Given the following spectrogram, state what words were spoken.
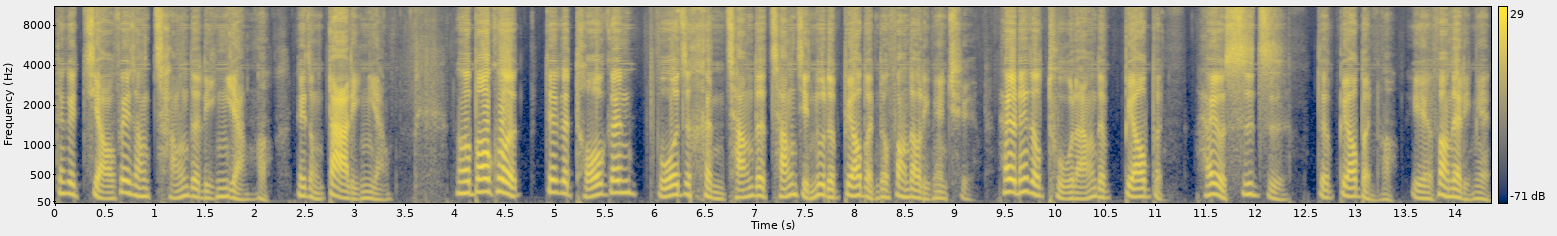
那个脚非常长的羚羊哈，那种大羚羊，然后包括这个头跟脖子很长的长颈鹿的标本都放到里面去，还有那种土狼的标本，还有狮子的标本哈，也放在里面。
